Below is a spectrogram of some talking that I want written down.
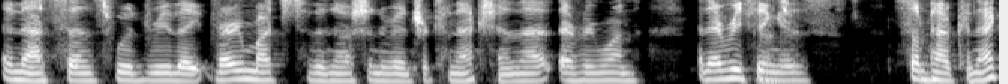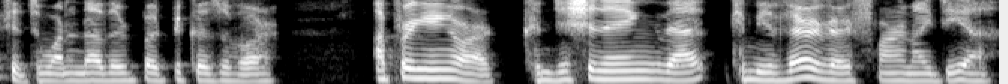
in that sense would relate very much to the notion of interconnection that everyone and everything That's is somehow connected to one another, but because of our upbringing or our conditioning, that can be a very, very foreign idea.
